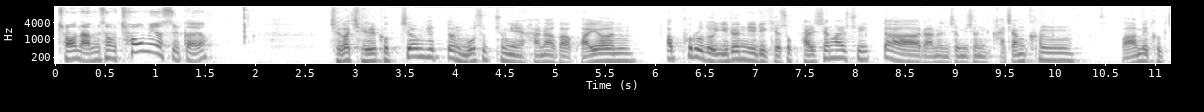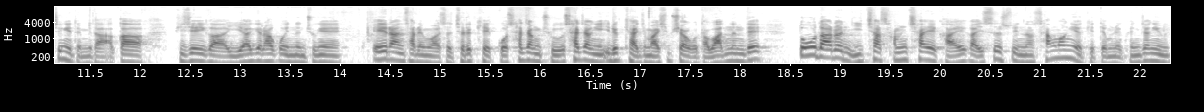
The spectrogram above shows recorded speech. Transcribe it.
저 남성 처음이었을까요? 제가 제일 걱정했던 모습 중에 하나가 과연 앞으로도 이런 일이 계속 발생할 수 있다라는 점이 저는 가장 큰 마음의 걱정이 됩니다. 아까 BJ가 이야기를 하고 있는 중에 A라는 사람이 와서 저렇게 했고 사장 주 사장이 이렇게 하지 마십시오 하고 다 왔는데 또 다른 2차, 3차의 가해가 있을 수 있는 상황이었기 때문에 굉장히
